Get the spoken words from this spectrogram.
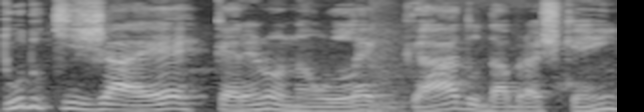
tudo que já é, querendo ou não, legado da Braskem,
